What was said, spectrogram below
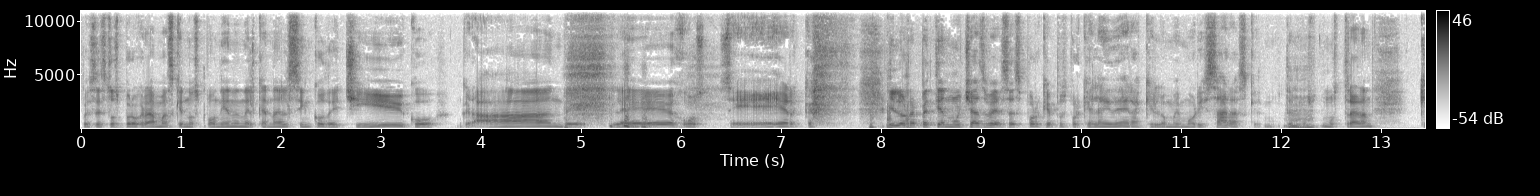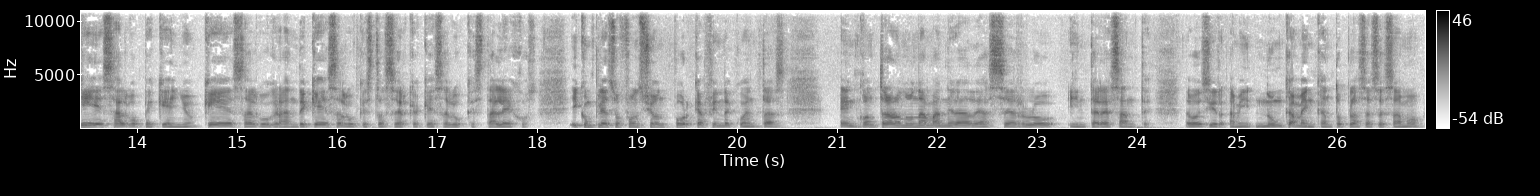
pues estos programas que nos ponían en el canal 5 de chico, grande, lejos, cerca. Y lo repetían muchas veces, ¿por qué? Pues porque la idea era que lo memorizaras, que te mostraran qué es algo pequeño, qué es algo grande, qué es algo que está cerca, qué es algo que está lejos. Y cumplía su función porque a fin de cuentas encontraron una manera de hacerlo interesante. Debo decir, a mí nunca me encantó Plaza Sésamo,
